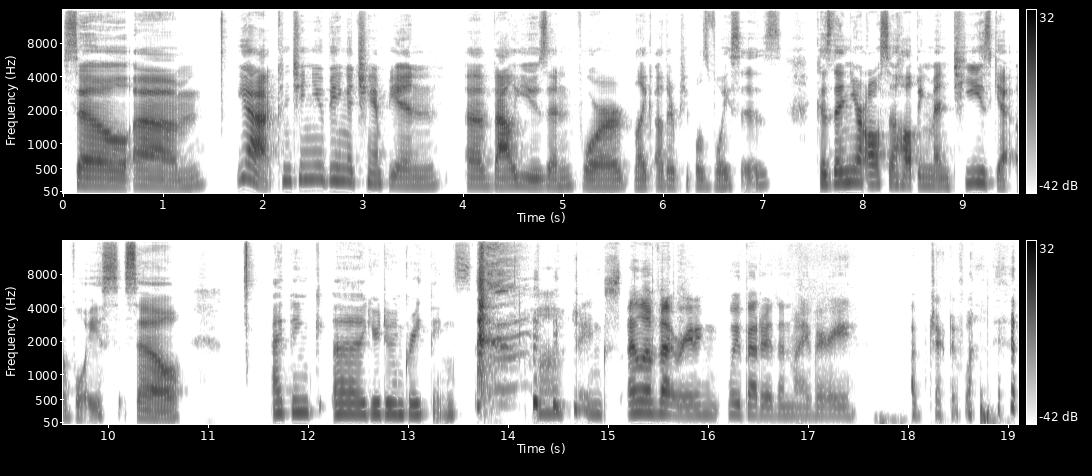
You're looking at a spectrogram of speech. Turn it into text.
So, um, yeah, continue being a champion of values and for like other people's voices because then you're also helping mentees get a voice. So, I think uh, you're doing great things. oh, thanks. I love that rating way better than my very objective one.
